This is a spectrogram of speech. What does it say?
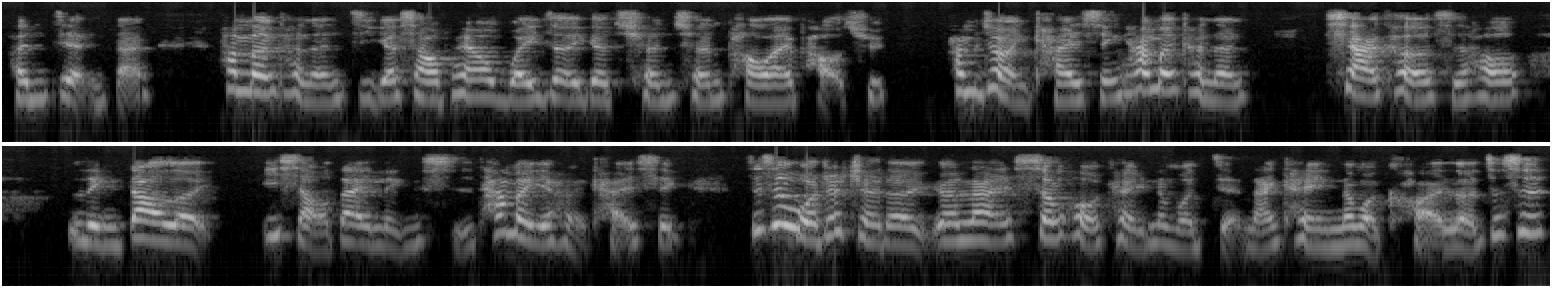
很简单。他们可能几个小朋友围着一个圈圈跑来跑去，他们就很开心。他们可能下课的时候领到了一小袋零食，他们也很开心。就是我就觉得，原来生活可以那么简单，可以那么快乐，就是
